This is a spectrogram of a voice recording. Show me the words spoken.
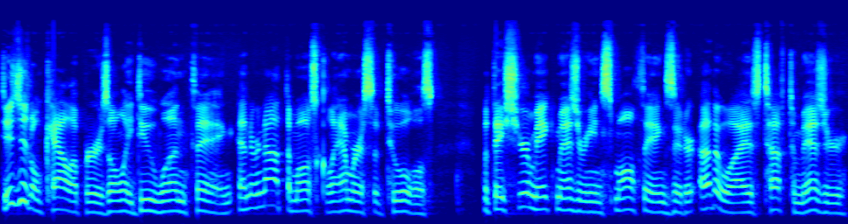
Digital calipers only do one thing, and they're not the most glamorous of tools, but they sure make measuring small things that are otherwise tough to measure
